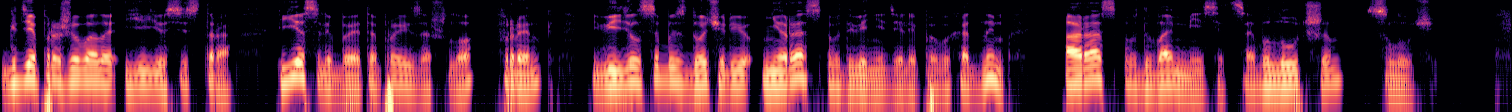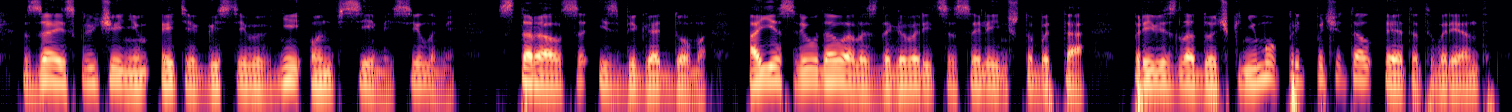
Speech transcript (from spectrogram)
где проживала ее сестра. Если бы это произошло, Фрэнк виделся бы с дочерью не раз в две недели по выходным, а раз в два месяца, в лучшем случае. За исключением этих гостевых дней он всеми силами старался избегать дома, а если удавалось договориться с Элейн, чтобы та привезла дочь к нему, предпочитал этот вариант –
